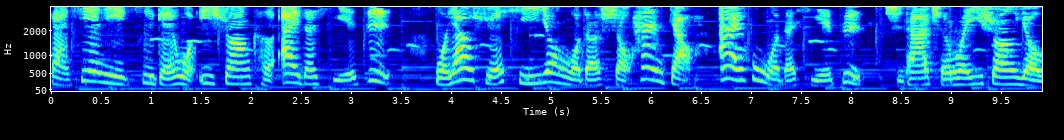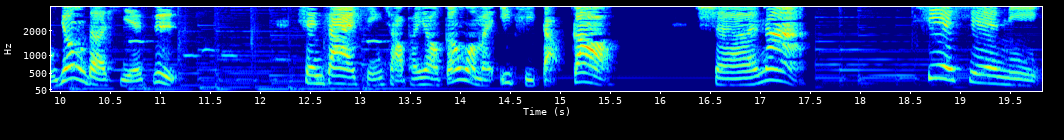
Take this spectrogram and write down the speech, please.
感谢你赐给我一双可爱的鞋子。我要学习用我的手和脚爱护我的鞋子，使它成为一双有用的鞋子。”现在，请小朋友跟我们一起祷告：神啊，谢谢你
